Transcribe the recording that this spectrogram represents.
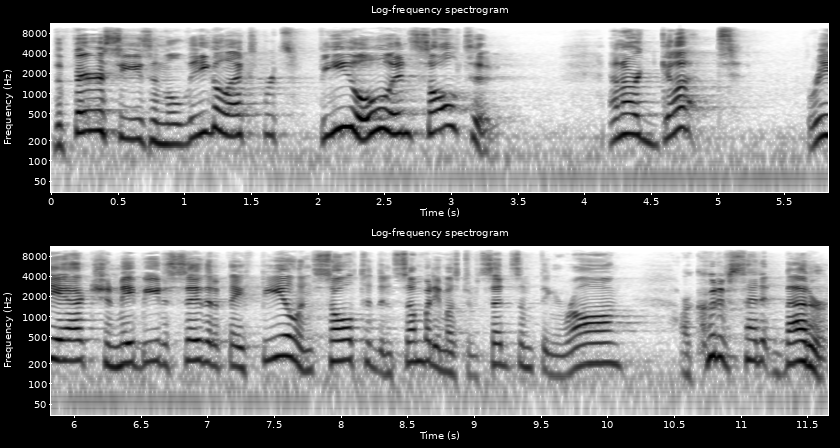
The Pharisees and the legal experts feel insulted. And our gut reaction may be to say that if they feel insulted, then somebody must have said something wrong or could have said it better.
